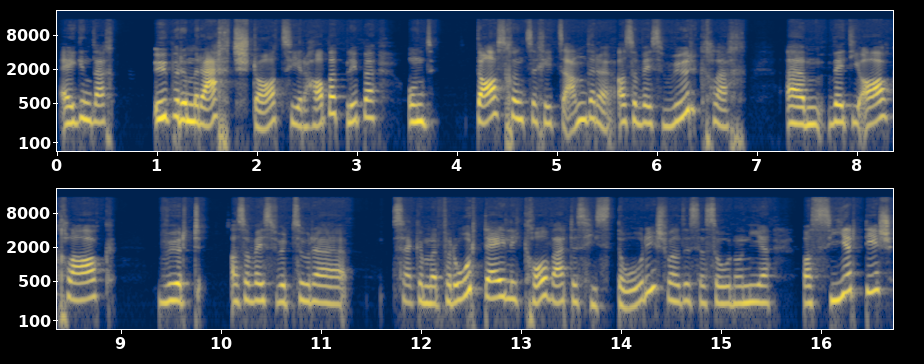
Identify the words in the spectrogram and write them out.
eigentlich über dem Rechtsstaat sind erhaben geblieben. Und das könnte sich jetzt ändern. Also wenn es wirklich, ähm, wenn die Anklage wird also wenn es zu einer sagen wir, Verurteilung kommen, wäre das historisch, weil das ja so noch nie passiert ist.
